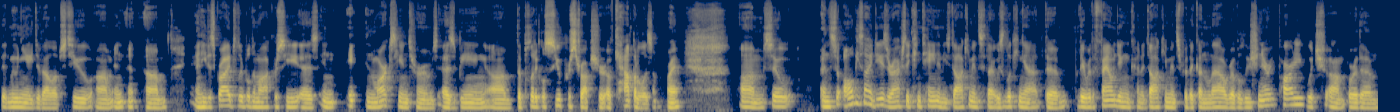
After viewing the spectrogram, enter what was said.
that Mounier develops too, um, and um, and he describes liberal democracy as in in Marxian terms as being um, the political superstructure of capitalism, right? Um, so and so all these ideas are actually contained in these documents that I was looking at. The they were the founding kind of documents for the Can Lao Revolutionary Party, which um, or the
